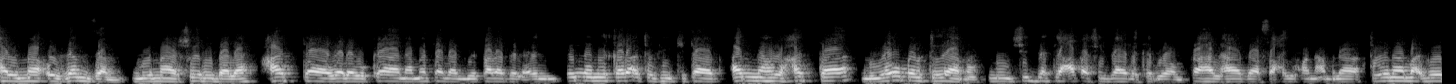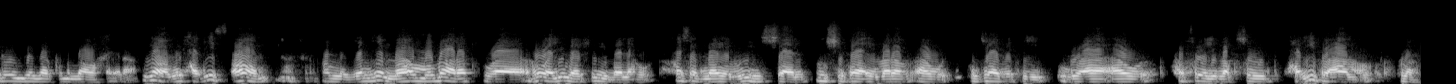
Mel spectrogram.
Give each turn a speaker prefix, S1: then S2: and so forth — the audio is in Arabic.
S1: هل ماء زمزم لما شرب له. حتى ولو كان مثلا لطلب العلم. إنني قرأت في كتاب أنه حتى ليوم القيامة من شدة عطش ذلك اليوم. فهل هذا صحيح أم لا؟ تونا مأذورين جزاكم الله خيرا.
S2: نعم الحديث عام أن زمزم ماء مبارك وهو لما شرب له. حسب ما ينويه الشارب من شفاء مرض أو إجابة دعاء أو حصول مقصود. حديث عام. نعم.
